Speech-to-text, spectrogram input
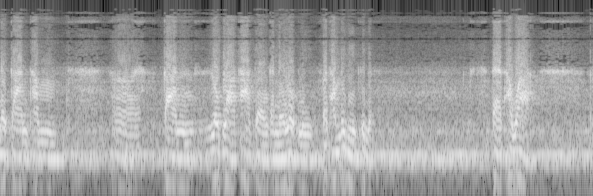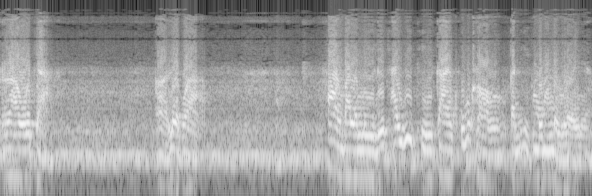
ในการทำการลบลาฆ่าแกงกันในโลกนี้ ก็ทำได้ดีขึ้นแต่ถ้าว่าเราจะเเรียกว่า ร้างบารมีหรือใช้วิธีการคุ้มครองกันอีกมุมหนึ่งเลยเนี่ย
